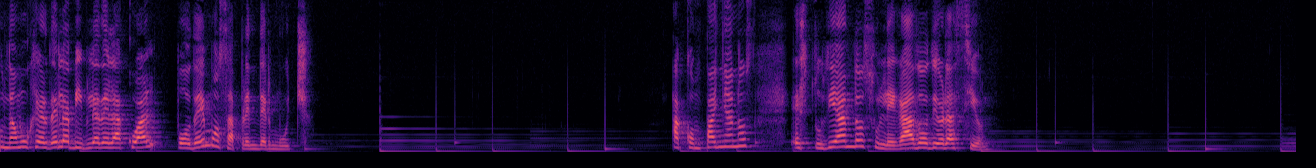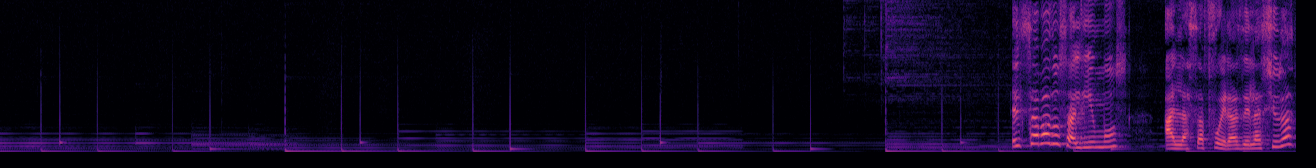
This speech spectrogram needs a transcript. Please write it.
una mujer de la Biblia de la cual podemos aprender mucho. Acompáñanos estudiando su legado de oración. El sábado salimos a las afueras de la ciudad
